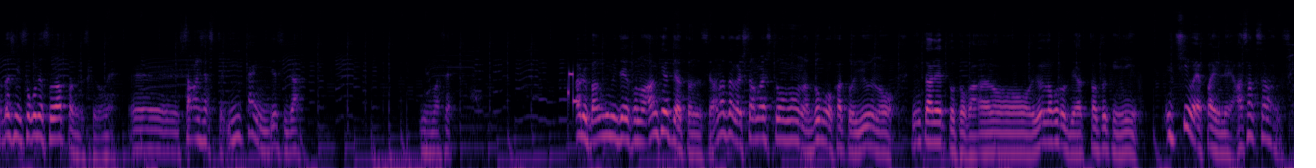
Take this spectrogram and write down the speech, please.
私そこで育ったんですけどね、えー、下町ですと言いたいんですが言えません。ある番組でこのアンケートやったんですよ。あなたが下町と思うのはどこかというのをインターネットとか、あのー、いろんなことでやった時に1位はやっぱりね浅草なんですよ。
